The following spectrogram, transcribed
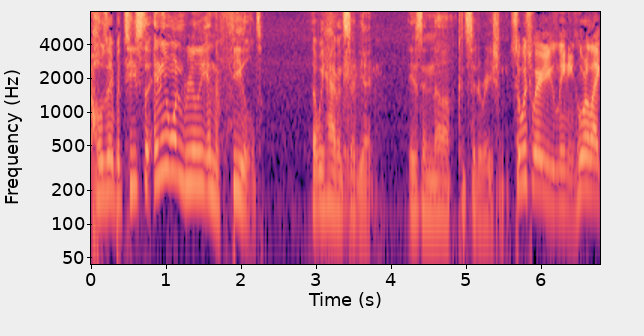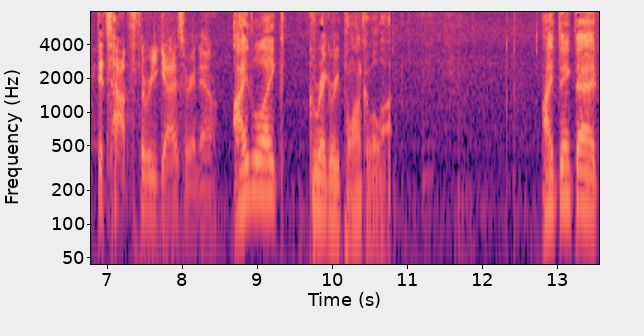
Jose Bautista, anyone really in the field that we haven't said yet is in uh, consideration. So which way are you leaning? Who are like the top three guys right now? I like Gregory Polanco a lot. I think that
